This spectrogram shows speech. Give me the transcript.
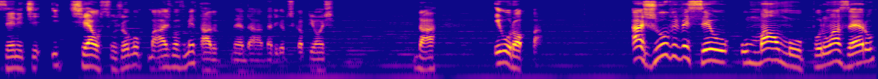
Zenit e Chelsea, um jogo mais movimentado né, da, da Liga dos Campeões da Europa. A Juve venceu o Malmo por 1 a 0.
